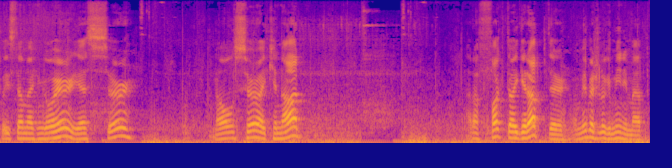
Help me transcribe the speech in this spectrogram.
Please tell me I can go here. Yes, sir. No, sir, I cannot. How the fuck do I get up there? Or maybe I should look at minimap. Behind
